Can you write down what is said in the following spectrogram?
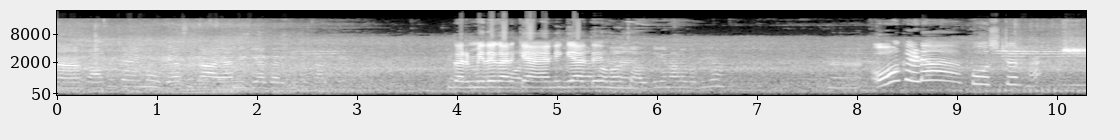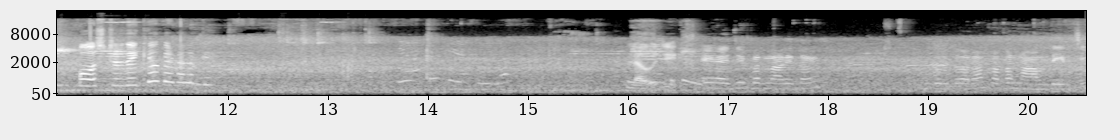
ਹਾਂ। ਕਾਫੀ ਟਾਈਮ ਹੋ ਗਿਆ ਸੀਗਾ ਆਇਆ ਨਹੀਂ ਗਿਆ ਗਰਮੀ ਦੇ ਕਰਕੇ। ਗਰਮੀ ਦੇ ਕਰਕੇ ਆਇਆ ਨਹੀਂ ਗਿਆ ਤੇ ਹਵਾ ਹੁਣ- ਚੱਲਦੀ ਹੈ ਨਾਲੇ ਵਧੀਆ। ਹਾਂ, ਉਹ ਕਿਹੜਾ ਪੋਸਟਰ ਹੈ? ਪੋਸਟਰ ਦੇਖਿਓ ਕਿਹੜਾ ਲੱਗੇ? ਲਓ ਜੀ। ਇਹ ਹੈ ਜੀ ਬਰਨਾਲੇ ਦਾ ਗੁਰਦੁਆਰਾ ਬਾਬਾ ਨਾਮਦੇਵ ਜੀ।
